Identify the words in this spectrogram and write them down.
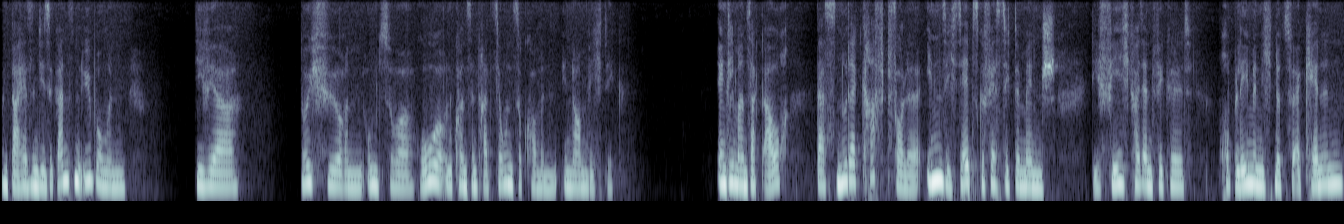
Und daher sind diese ganzen Übungen, die wir durchführen, um zur Ruhe und Konzentration zu kommen, enorm wichtig. Enkelmann sagt auch, dass nur der kraftvolle, in sich selbst gefestigte Mensch die Fähigkeit entwickelt, Probleme nicht nur zu erkennen,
